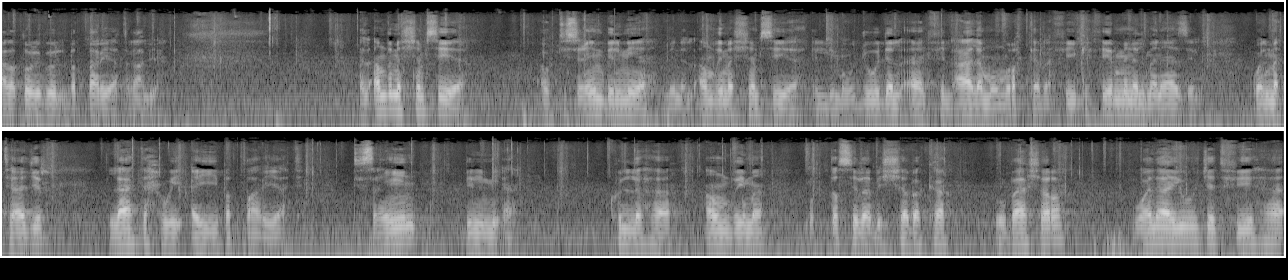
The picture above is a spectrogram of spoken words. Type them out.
على طول يقول بطاريات غالية. الأنظمة الشمسية أو 90% من الأنظمة الشمسية اللي موجودة الآن في العالم ومركبة في كثير من المنازل والمتاجر لا تحوي أي بطاريات. 90% كلها أنظمة متصلة بالشبكة مباشرة ولا يوجد فيها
